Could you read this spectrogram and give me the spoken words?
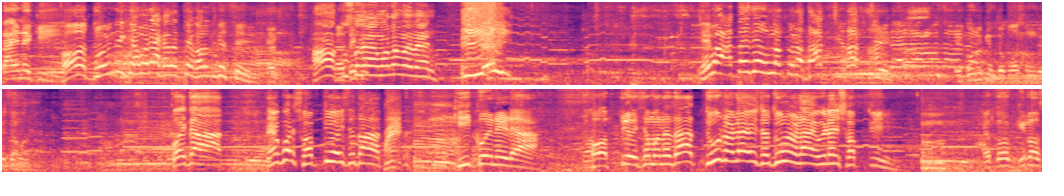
তাই নাকি? ও দৈনিক আমার এক হাজার টাকা খরচ গেছে। হ্যাঁ বুঝতে গায়ে মজা পাবেন। এবার হাতে যে উল্লাত না দাঁতছে গরু কিন্তু পছন্দ হয়েছে আমার। কয় দাঁত? একবার সবটি হয়েছে দাঁত। কি কই না এটা? সবটি হইছে মানে দাঁত? দু নড়াই হয়েছে দু নড়াই ওইটাই সবটি। এত গিরস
